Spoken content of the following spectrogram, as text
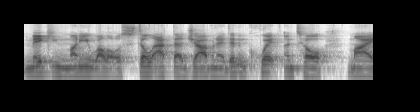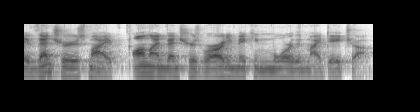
making money while I was still at that job. And I didn't quit until my ventures, my online ventures were already making more than my day job.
